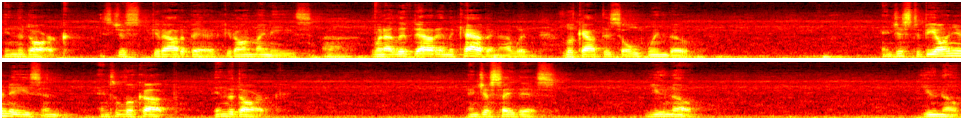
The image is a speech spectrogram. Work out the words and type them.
in the dark is just get out of bed, get on my knees. Uh, when I lived out in the cabin, I would look out this old window. And just to be on your knees and, and to look up in the dark and just say this You know. You know.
